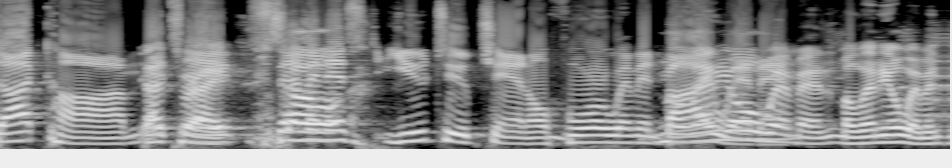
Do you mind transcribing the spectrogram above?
snarl.com? That's it's right. A So- feminist YouTube channel for women by Millennial women. women. Millennial women.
